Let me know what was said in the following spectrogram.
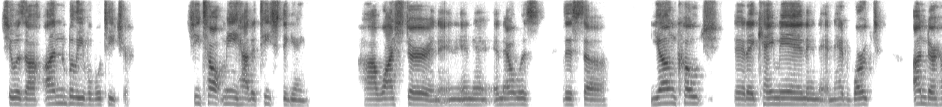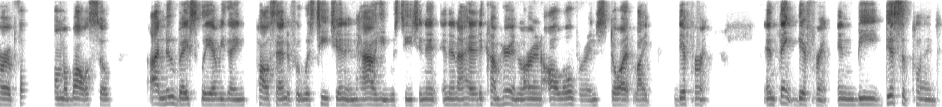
She was an unbelievable teacher. She taught me how to teach the game. I watched her, and and and, and there was this uh, young coach that they came in and, and had worked under her former boss. So I knew basically everything Paul Sandiford was teaching and how he was teaching it. And then I had to come here and learn all over and start like different and think different and be disciplined.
